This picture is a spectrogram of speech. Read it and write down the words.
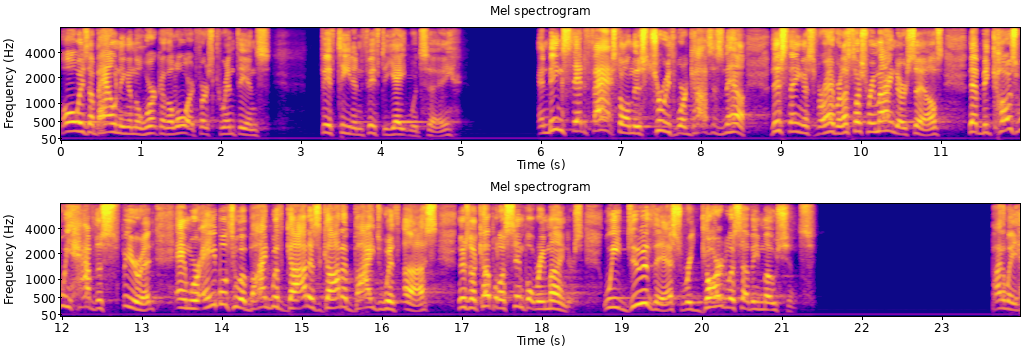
always abounding in the work of the Lord, 1 Corinthians 15 and 58 would say. And being steadfast on this truth where God says, now, this thing is forever. Let's just remind ourselves that because we have the Spirit and we're able to abide with God as God abides with us, there's a couple of simple reminders. We do this regardless of emotions. By the way,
